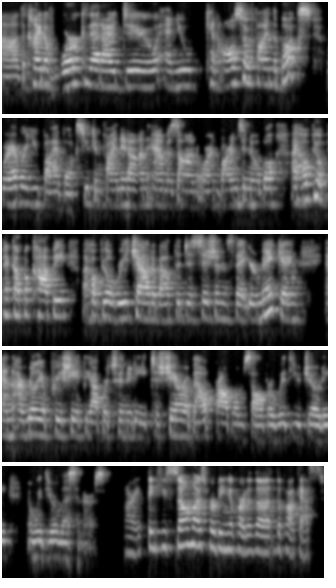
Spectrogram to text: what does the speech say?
uh, the kind of work that I do. And you can also find the books wherever you buy books. You can find it on Amazon or in Barnes and Noble. I hope you'll pick up a copy. I hope you'll reach out about the decisions that you're making. And I really appreciate the opportunity to share about Problem Solver with you, Jodi, and with your listeners. All right. Thank you so much for being a part of the, the podcast.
